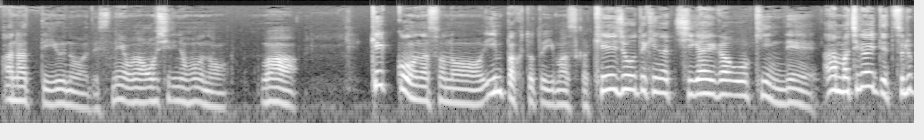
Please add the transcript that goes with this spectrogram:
穴っていうのはですねおお尻の方のは結構なそのインパクトといいますか形状的な違いが大きいんであ間違えてつるっ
